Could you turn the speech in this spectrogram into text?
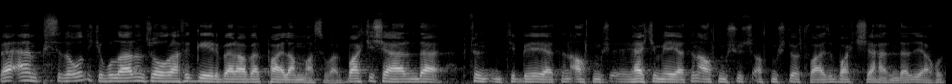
Və ən pisi də odur ki, bunların coğrafi qeyri-bərabər paylanması var. Bakı şəhərində bütün tibbi heyətinin 60 həkim heyətinin 63-64% Bakı şəhərindədir yaxud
